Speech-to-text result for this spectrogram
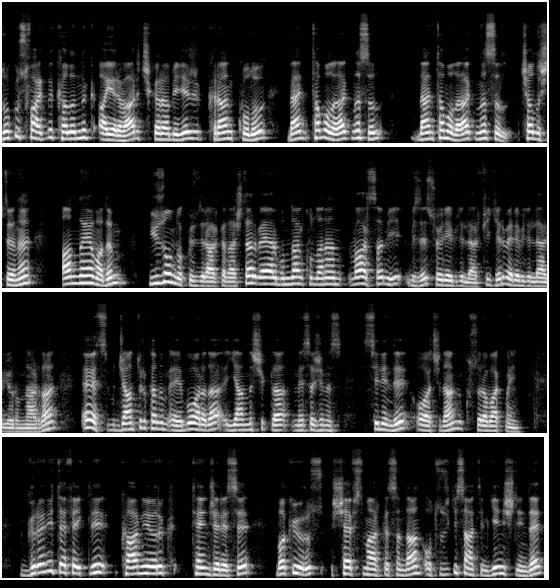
9 farklı kalınlık ayarı var. Çıkarabilir krank kolu. Ben tam olarak nasıl ben tam olarak nasıl çalıştığını anlayamadım. 119 lira arkadaşlar. Eğer bundan kullanan varsa bir bize söyleyebilirler. Fikir verebilirler yorumlarda. Evet Can Türk Hanım e, bu arada yanlışlıkla mesajınız silindi. O açıdan kusura bakmayın. Granit efektli karnıyarık tenceresi. Bakıyoruz Chefs markasından 32 santim genişliğinde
